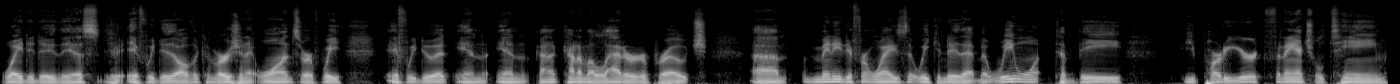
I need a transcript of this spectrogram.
way to do this. If we do all the conversion at once, or if we, if we do it in, in kind of, kind of a laddered approach, um, many different ways that we can do that, but we want to be you part of your financial team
